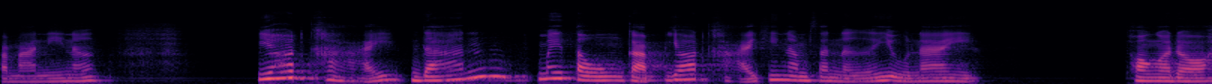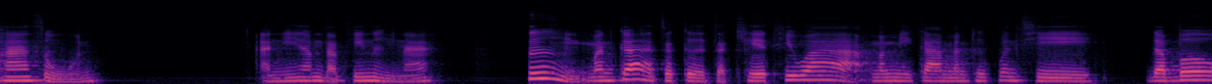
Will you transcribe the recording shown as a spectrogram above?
ประมาณนี้เนอะ ยอดขายดันไม่ตรงกับยอดขายที่นำเสนออยู่ในพงด50 อันนี้ลำดับที่หนึ่งนะ ซึ่งมันก็อาจจะเกิดจากเคสที่ว่ามันมีการบันทึกบัญชีดับเบิล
